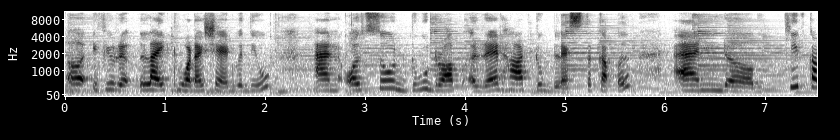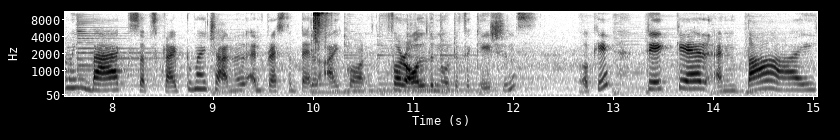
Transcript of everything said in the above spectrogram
uh, if you liked what I shared with you, and also do drop a red heart to bless the couple. And um, keep coming back, subscribe to my channel, and press the bell icon for all the notifications. Okay, take care and bye.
